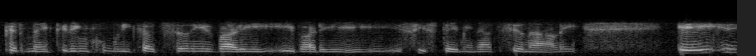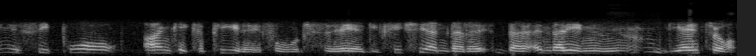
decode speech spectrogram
per mettere in comunicazione i vari, i vari sistemi nazionali e si può anche capire forse, è difficile andare, andare indietro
